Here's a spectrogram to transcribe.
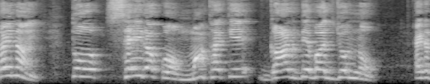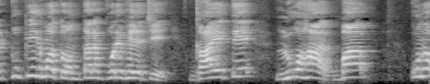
তাই নয়? তো সেই রকম মাথাকে গার্ড দেবার জন্য একটা টুপির মতন তারা পরে ফেলেছে। গায়েতে লোহার বা কোনো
